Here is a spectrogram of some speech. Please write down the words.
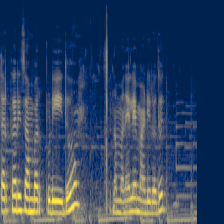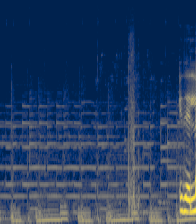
ತರಕಾರಿ ಸಾಂಬಾರು ಪುಡಿ ಇದು. ನಮ್ಮ ಮನೇಲೇ ಮಾಡಿರೋದು. ಇದೆಲ್ಲ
